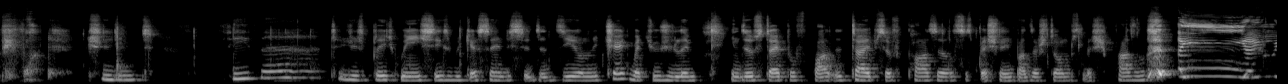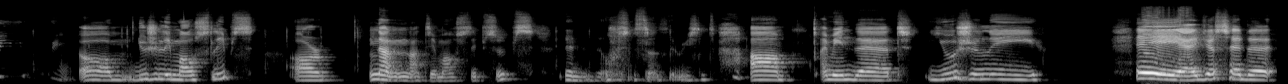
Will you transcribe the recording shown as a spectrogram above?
People hmm. actually didn't see that. I just played queen e6 because I understood that's the only check, but usually in those type of types of puzzles, especially in Puzzle Storm slash puzzle, um, usually mouse slips are no, not the mouse slips. Oops, no, no, no, it's not the reasons. Um, I mean that usually. Hey, I just had a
